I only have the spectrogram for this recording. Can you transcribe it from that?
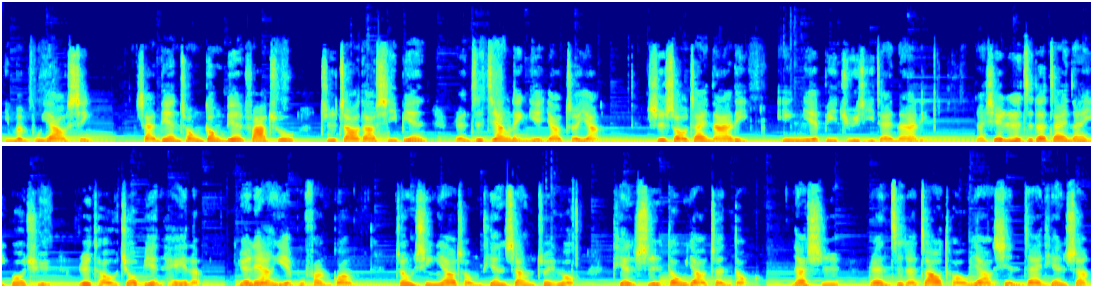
你们不要信。闪电从东边发出，直照到西边。人子降临也要这样。尸首在哪里，鹰也必聚集在那里。那些日子的灾难已过去，日头就变黑了，月亮也不放光。众星要从天上坠落，天势都要震动。那时，人子的兆头要显在天上，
